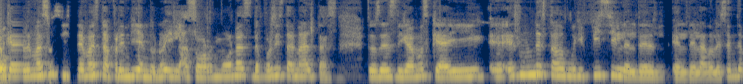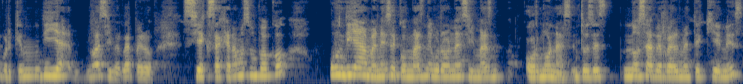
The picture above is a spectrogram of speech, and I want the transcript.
Porque además su sistema está aprendiendo, ¿no? Y las hormonas de por sí están altas. Entonces, digamos que ahí eh, es un estado muy difícil el del, el del adolescente, porque un día, no así, ¿verdad? Pero si exageramos un poco, un día amanece con más neuronas y más hormonas, entonces no sabe realmente quién es,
